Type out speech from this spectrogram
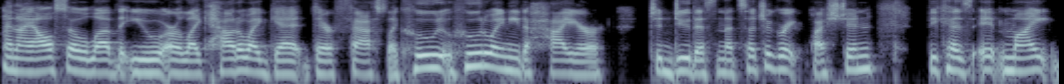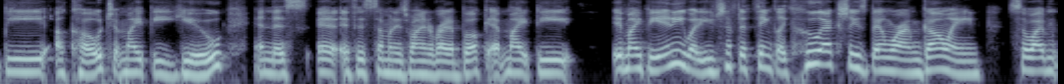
And i also love that you are like how do i get there fast? Like who who do i need to hire to do this? And that's such a great question because it might be a coach it might be you and this if it's someone who's wanting to write a book it might be it might be anybody. You just have to think like who actually has been where I'm going. So I'm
